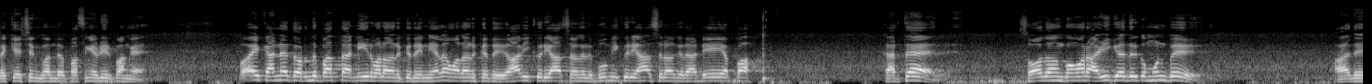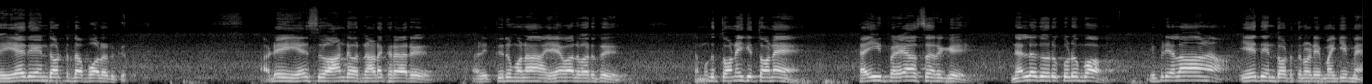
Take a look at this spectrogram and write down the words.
வெக்கேஷனுக்கு வந்த பசங்க எப்படி இருப்பாங்க? போய் கண்ணை திறந்து பார்த்தா நீர் வளம் இருக்குது நிலம் வளம் இருக்குது ஆவிக்குரிய ஆசிரவங்கள் பூமிக்குரிய ஆசிரவங்கள் அடே அப்பா கர்த்தர் சோதம் குமரம் அழிக்கிறதுக்கு முன்பு அது ஏதேன் தோட்டத்தை போல் இருக்குது. அப்படியே இயேசு ஆண்டவர் நடக்கிறாரு. அப்படி திருமணம் ஏவாள் வருது. நமக்கு துணைக்கு துணை. கை பிரயாசம் இருக்குது நல்லது ஒரு குடும்பம். இப்படியெல்லாம் ஏதேன் தோட்டத்தினுடைய மகிமை.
